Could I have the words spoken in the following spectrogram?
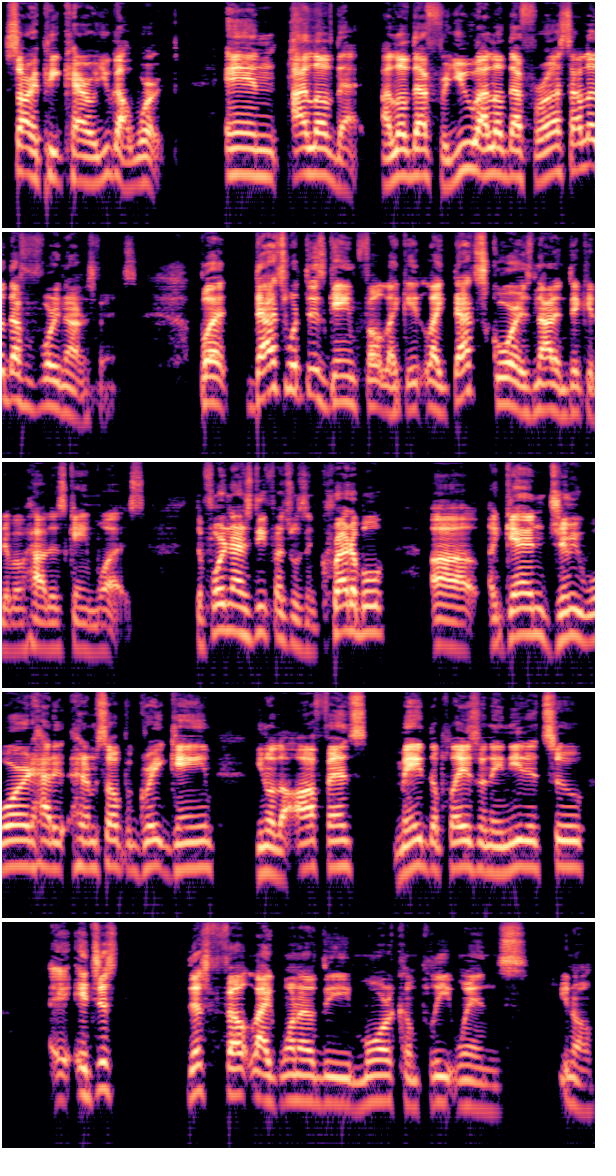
Sorry, Pete Carroll, you got worked. And I love that. I love that for you. I love that for us. I love that for 49ers fans. But that's what this game felt like. It like that score is not indicative of how this game was. The 49ers defense was incredible. Uh again, Jimmy Ward had had himself a great game. You know, the offense made the plays when they needed to. It, it just this felt like one of the more complete wins. You know,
